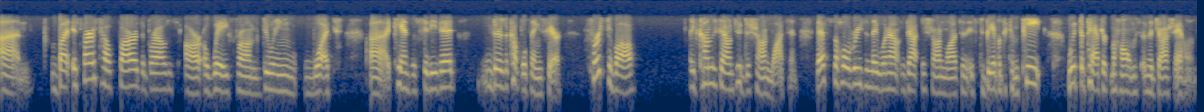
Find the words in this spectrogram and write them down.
Um, but as far as how far the Browns are away from doing what uh, Kansas City did, there's a couple things here. First of all, it comes down to Deshaun Watson. That's the whole reason they went out and got Deshaun Watson is to be able to compete with the Patrick Mahomes and the Josh Allens.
